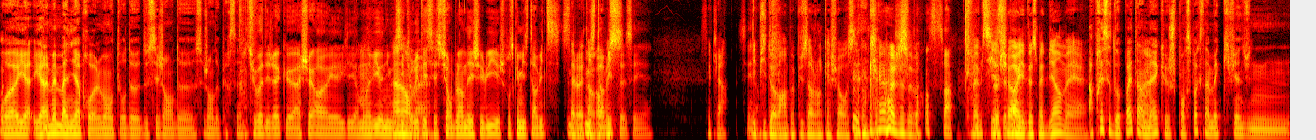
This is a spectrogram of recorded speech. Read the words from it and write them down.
Ouais, il y a, il y a la même mania probablement autour de, de ces genres de, ce genre de personnes. Quand tu vois déjà que Asher, euh, il est, à mon avis, au niveau Ah sécurité, bah. c'est surblindé chez lui. Et je pense que MrBeast, Ça doit être encore MrBeast, plus. c'est. C'est clair. Et puis il doit avoir un peu plus d'argent qu'Asher aussi, donc je sais pas. pense, enfin, Même si Asher, pas, mais- il doit se mettre bien, mais. Après, ça doit pas être un Ouais. mec. Je pense pas que c'est un mec qui vient d'une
